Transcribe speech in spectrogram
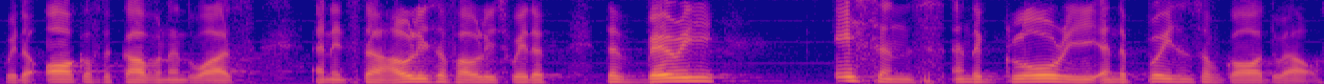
where the ark of the covenant was. And it's the holies of holies where the, the very essence and the glory and the presence of God dwells.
